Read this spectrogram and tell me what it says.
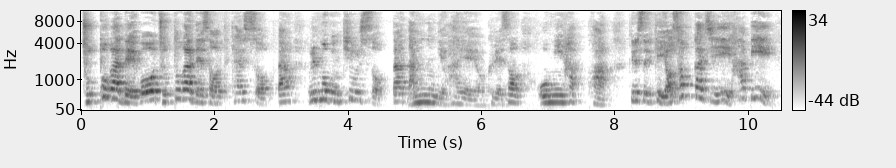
조토가 되고 조토가 돼서 어떻게 할 수 없다. 을목은 키울 수 없다. 남는 게 화예요. 그래서 오미합화. 그래서 이렇게 여섯 가지 합이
